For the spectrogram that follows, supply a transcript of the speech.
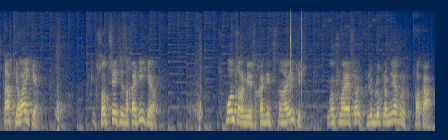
ставьте лайки. В соцсети заходите. Спонсорами, если хотите, становитесь. В общем, я все люблю, кроме некоторых. Пока.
